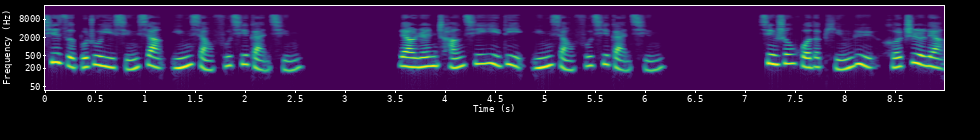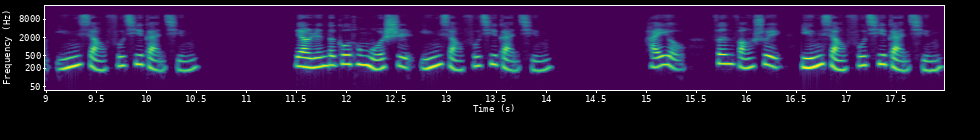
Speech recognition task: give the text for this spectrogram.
妻子不注意形象，影响夫妻感情；两人长期异地，影响夫妻感情；性生活的频率和质量影响夫妻感情；两人的沟通模式影响夫妻感情；还有分房睡影响夫妻感情。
